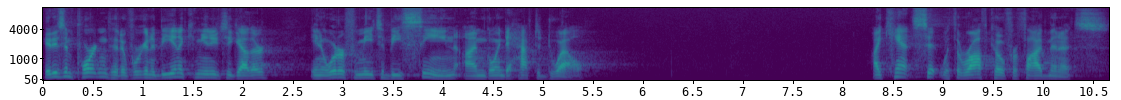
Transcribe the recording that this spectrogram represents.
It is important that if we're going to be in a community together, in order for me to be seen, I'm going to have to dwell. I can't sit with the Rothko for five minutes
